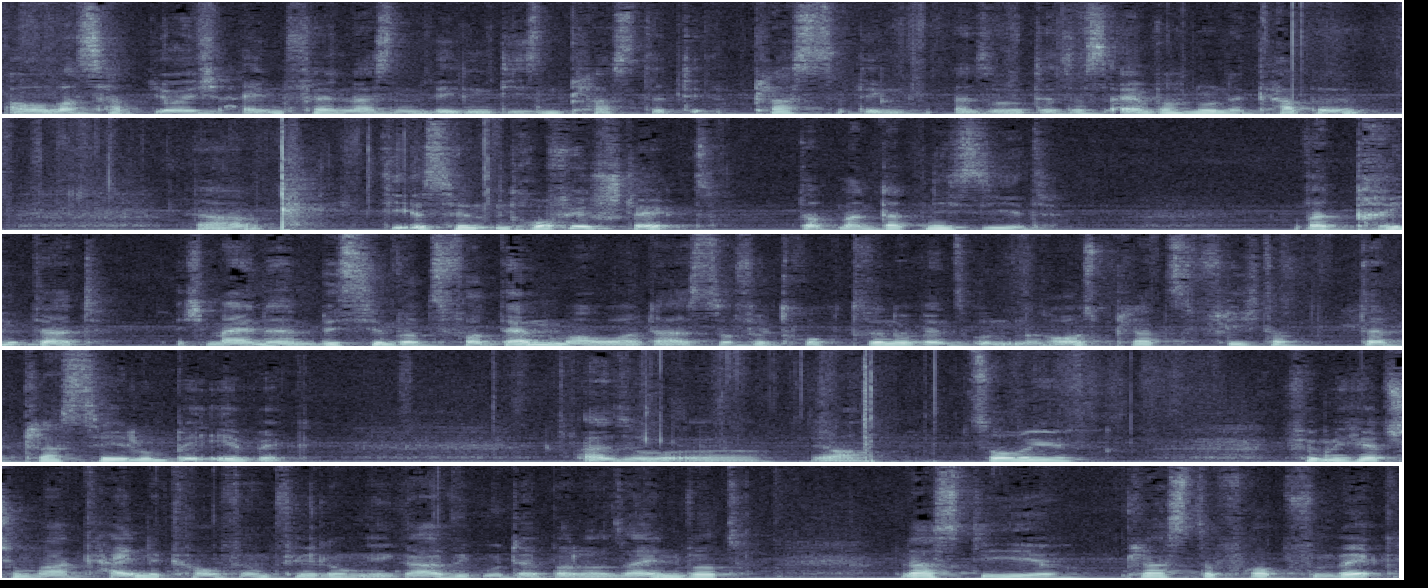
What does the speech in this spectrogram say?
Aber was habt ihr euch einfallen lassen wegen diesem Plaste-Ding? Also das ist einfach nur eine Kappe. Ja, die ist hinten drauf gesteckt, dass man das nicht sieht. Was bringt das? Ich meine, ein bisschen wird es verdämmen, aber da ist so viel Druck drin und wenn es unten rausplatzt, fliegt doch der Plastelumpe eh weg. Also, äh, ja, sorry, für mich jetzt schon mal keine Kaufempfehlung, egal wie gut der Böller sein wird. Lasst die Plastefropfen weg,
